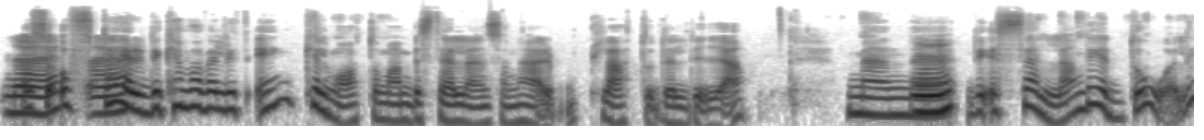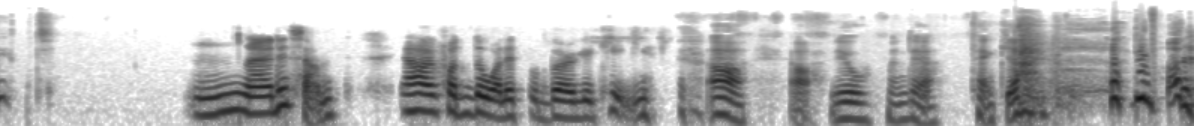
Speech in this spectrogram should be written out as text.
Nej, alltså ofta nej. Är det, det kan vara väldigt enkel mat om man beställer en sån här plato del dia. Men mm. Eh, det är sällan det är dåligt. Mm, nej, det är sant. Jag har fått dåligt på Burger King. Ja, ja jo, men det tänker jag. Var,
